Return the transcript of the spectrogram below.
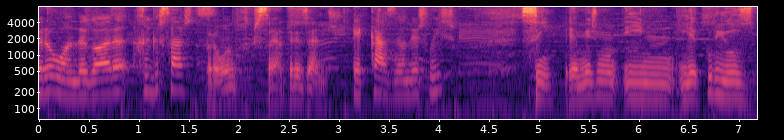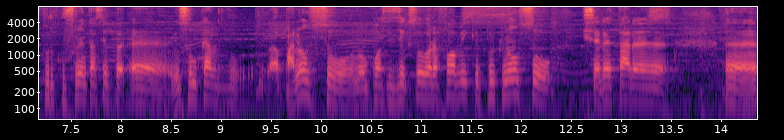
Para onde agora regressaste? Para onde regressei há três anos. É casa onde és feliz? Sim, é mesmo. E, e é curioso porque o Fernando está sempre. a- eu sou um bocado. Opá, não sou, não posso dizer que sou agorafóbica porque não sou. Isso era estar a. a-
